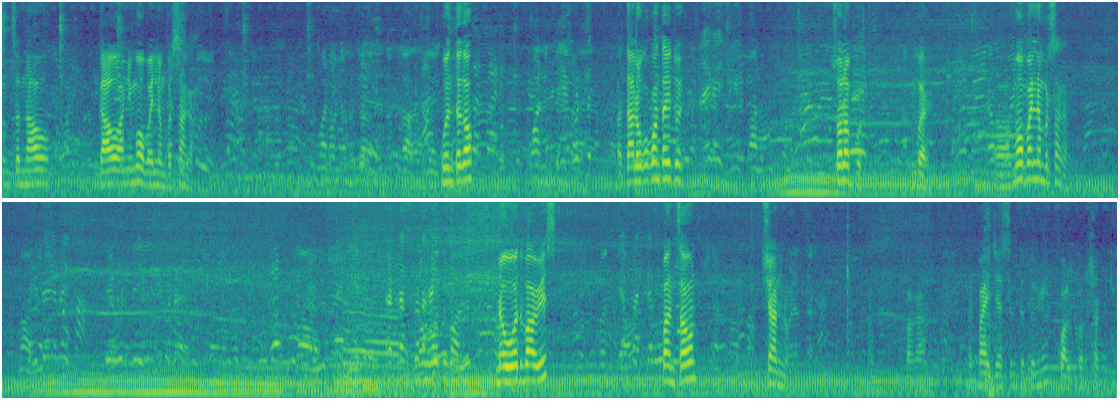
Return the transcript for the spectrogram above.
तुमचं नाव गाव आणि मोबाईल नंबर सांगा. कोणतं गाव? तालुका कोणता येतोय? सोलापूर. बरं. मोबाईल नंबर सांगा. नव्वद बावीस पंचावन्न शहाण्णव. बघा जर पाहिजे असेल तर तुम्ही कॉल करू शकता.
